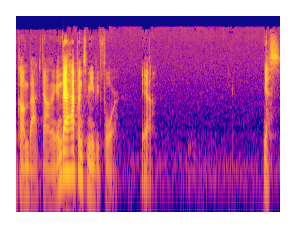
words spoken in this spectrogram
gone back down. again. that happened to me before. Yeah. Yes.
